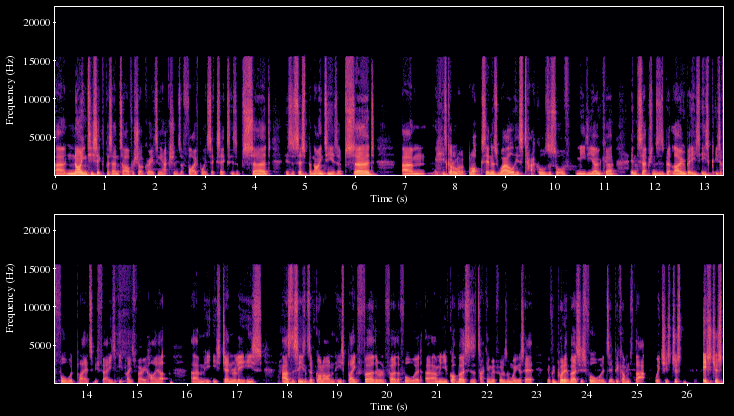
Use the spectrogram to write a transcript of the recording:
Uh, 96th percentile for shot creating actions at 5.66 is absurd. His assist per 90 is absurd. Um, he's got a lot of blocks in as well. His tackles are sort of mediocre. Interceptions is a bit low, but he's he's, he's a forward player. To be fair, he's, he plays very high up. Um, he, he's generally he's as the seasons have gone on, he's playing further and further forward. Uh, I mean, you've got versus attacking midfielders and wingers here. If we put it versus forwards, it becomes that, which is just it's just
